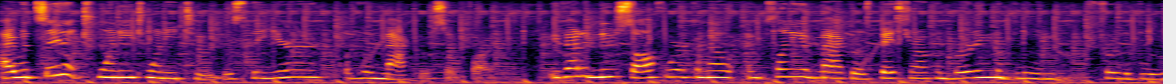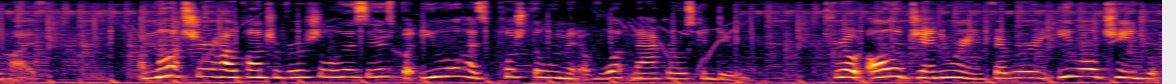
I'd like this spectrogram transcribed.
I would say that 2022 was the year of the macro so far. We've had a new software come out and plenty of macros based around converting the bloom for the blue hive. I'm not sure how controversial this is, but Elol has pushed the limit of what macros can do. Throughout all of January and February, Elol changed what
